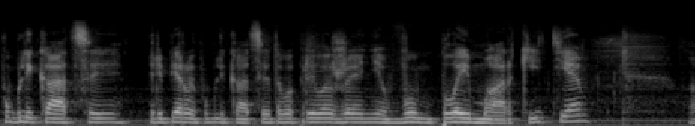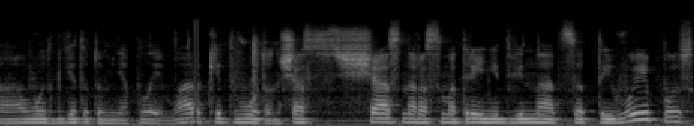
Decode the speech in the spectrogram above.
публикации, при первой публикации этого приложения в Play Market. А, вот где-то у меня Play Market. Вот он. Сейчас, сейчас на рассмотрении 12 выпуск,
